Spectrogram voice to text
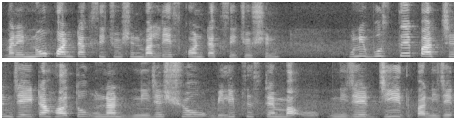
মানে নো কন্ট্যাক্ট সিচুয়েশন বা লেস কন্ট্যাক্ট সিচুয়েশন উনি বুঝতে পারছেন যে এটা হয়তো উনার নিজস্ব বিলিফ সিস্টেম বা নিজের জিদ বা নিজের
